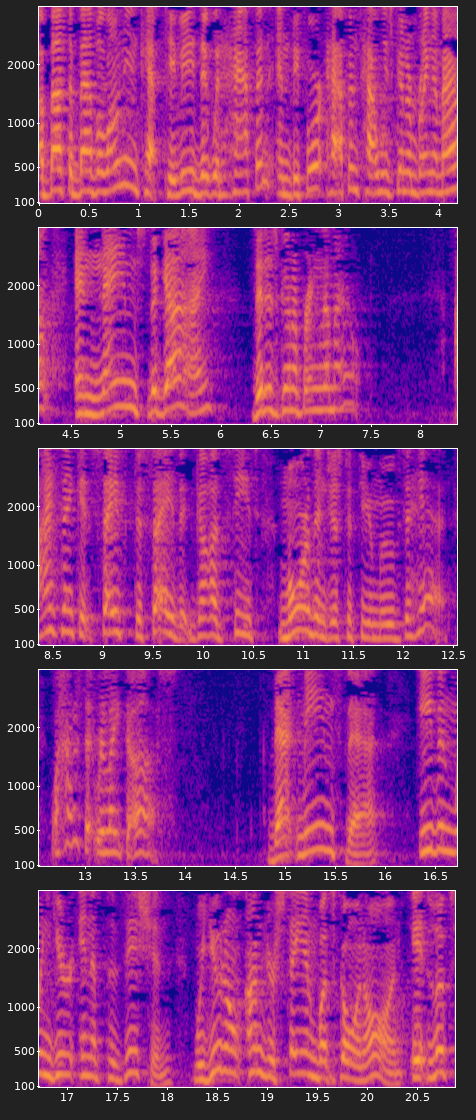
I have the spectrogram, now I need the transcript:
about the Babylonian captivity that would happen, and before it happens, how He's going to bring them out, and names the guy that is going to bring them out. I think it's safe to say that God sees more than just a few moves ahead. Well, how does that relate to us? That means that even when you're in a position where you don't understand what's going on, it looks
